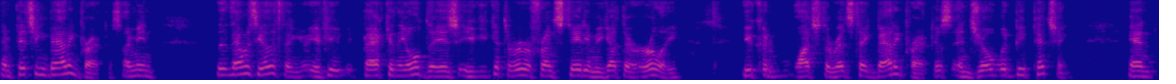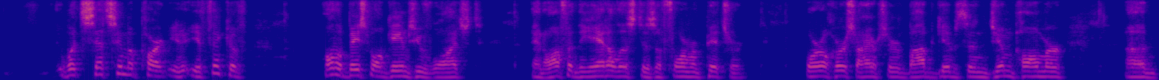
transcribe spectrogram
and pitching batting practice. I mean, th- that was the other thing. If you back in the old days, you could get to Riverfront Stadium. You got there early. You could watch the Reds take batting practice, and Joe would be pitching. And what sets him apart, you, you think of all the baseball games you've watched and often the analyst is a former pitcher. Orel Hershiser, Bob Gibson, Jim Palmer, um,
